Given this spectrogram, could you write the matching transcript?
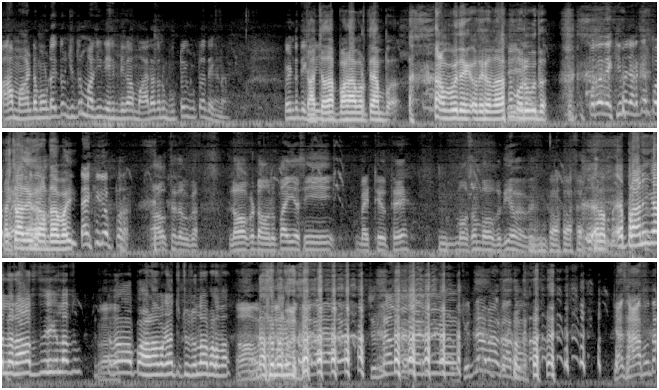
ਆ ਮੰਡ ਮੁੰਡ ਇਧਰ ਜਿੱਧਰ ਮਰਜ਼ੀ ਦੇਖ ਨਿਗਾ ਮਾਰਿਆ ਤੈਨੂੰ ਬੂਟਾ ਹੀ ਬੂਟਾ ਦੇਖਣਾ। ਪਿੰਡ ਦਿਖਣਾ ਚਾਚਾ ਦਾ ਪਾੜਾ ਵਰਤੇ ਅੰਬ ਅੰਬ ਵੀ ਦੇਖ ਉਹ ਦੇਖਦਾ ਮਰੂਦ ਉੱਪਰ ਤੇ ਦੇਖੀ ਮੈਂ ਚੜ ਕੇ ਉੱਪਰ ਚਾਚਾ ਦੇਖ ਸਕਦਾ ਬਾਈ। ਟੈਂਕੀ ਦੇ ਉੱਪਰ। ਆ ਉੱਥੇ ਦਊਗਾ। ਲੋਕਡਾਊਨ ਭਾਈ ਅਸੀਂ ਬੈਠੇ ਉੱਥੇ। ਮੌਸਮ ਬਹੁਤ ਵਧੀਆ ਹੋਇਆ ਵੇ ਯਾਰ ਇਹ ਪੁਰਾਣੀ ਗੱਲ ਆ, ਰਾਤ ਦੀ ਗੱਲ ਆ ਤੂੰ। ਕਹਿੰਦਾ ਉਹ ਪਹਾੜਾ ਵਗਾ ਚੁੱਚੂ ਚੁੱਲਾ ਬਲਦਾ ਦੱਸ ਮੈਨੂੰ। ਚੁੱਲ੍ਹਾ ਵੀ ਬੈਠਦੀ ਉਹ ਚੁੱਲਾ ਵਾਲਦਾ ਤਾਂ। ਜਾਂ ਸਾਫ਼ ਹੁੰਦਾ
